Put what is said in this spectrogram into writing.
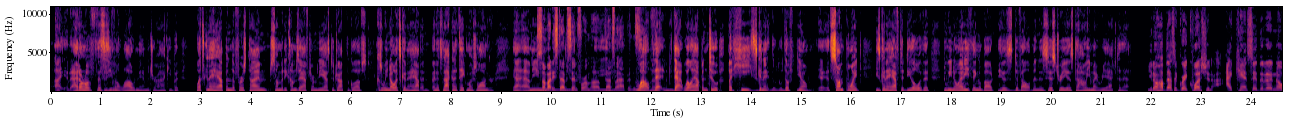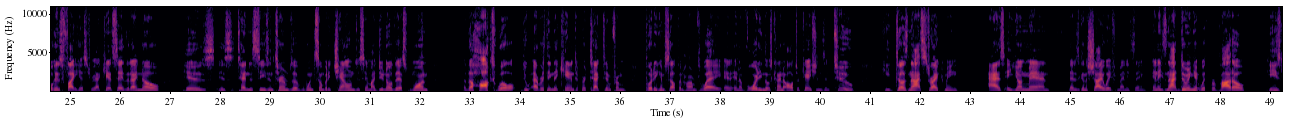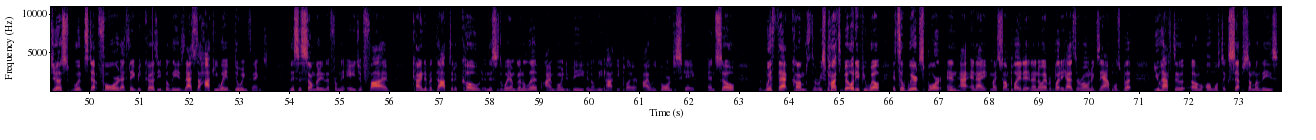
I, I don't know if this is even allowed in amateur hockey, but what's going to happen the first time somebody comes after him and he has to drop the gloves? Because we know it's going to happen, and it's not going to take much longer. I I mean, Somebody steps in for him, Hub. That's what happens. well, that that will happen too. But he's gonna the you know at some point he's gonna have to deal with it. Do we know anything about his development, his history, as to how he might react to that? You know, Hub, that's a great question. I- I can't say that I know his fight history. I can't say that I know his his tendencies in terms of when somebody challenges him. I do know this. One, the Hawks will do everything they can to protect him from putting himself in harm's way and, and avoiding those kind of altercations. And two, he does not strike me as a young man that is going to shy away from anything. And he's not doing it with bravado. He's just would step forward, I think, because he believes that's the hockey way of doing things. This is somebody that from the age of five kind of adopted a code, and this is the way I'm going to live. I'm going to be an elite hockey player. I was born to skate. And so with that comes the responsibility, if you will. It's a weird sport, and I and I my son played it, and I know everybody has their own examples, but you have to um, almost accept some of these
